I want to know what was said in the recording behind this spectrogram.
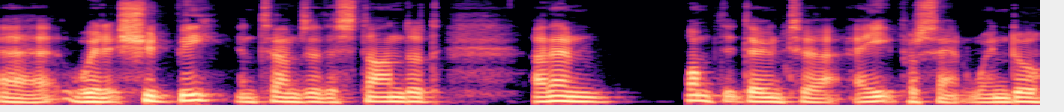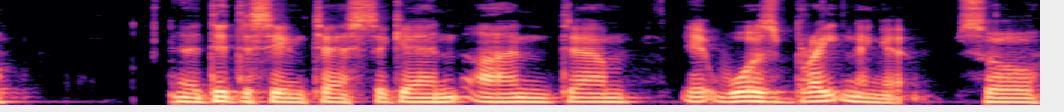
uh, where it should be in terms of the standard, and then bumped it down to 8% window. Uh, did the same test again, and um, it was brightening it. So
